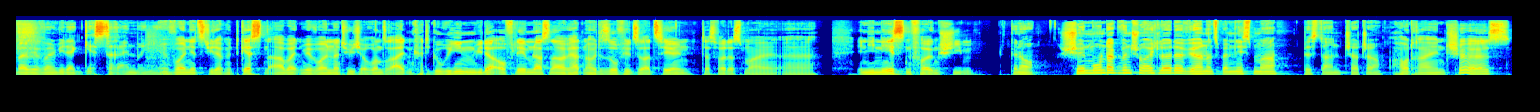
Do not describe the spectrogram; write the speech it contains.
weil wir wollen wieder Gäste reinbringen. Wir wollen jetzt wieder mit Gästen arbeiten. Wir wollen natürlich auch unsere alten Kategorien wieder aufleben lassen, aber wir hatten heute so viel zu erzählen, dass wir das mal äh, in die nächsten Folgen schieben. Genau. Schönen Montag wünschen wir euch, Leute. Wir hören uns beim nächsten Mal. Bis dann. Ciao, ciao. Haut rein. Tschüss.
